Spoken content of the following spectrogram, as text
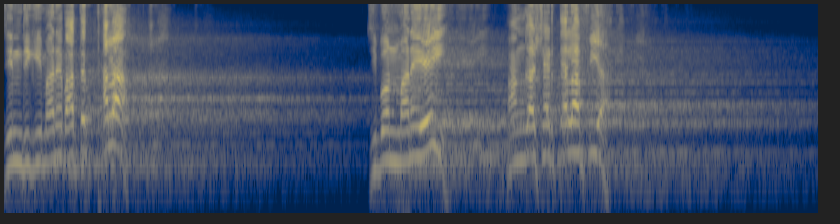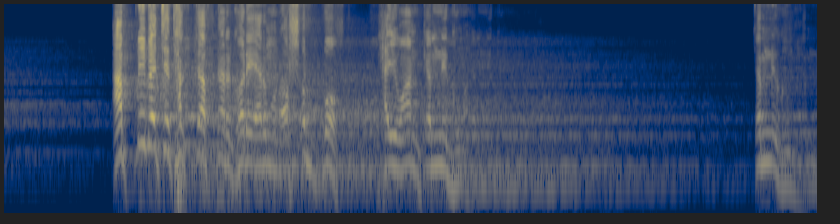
জিন্দিগি মানে বাতের থালা। জীবন মানে এই, পাঙ্গাসের তেলাফিয়া আপনি বেঁচে থাকতে আপনার ঘরে এমন অসভ্য হাইওয়ান কেমনি ঘুমান কেমনে ঘুমান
